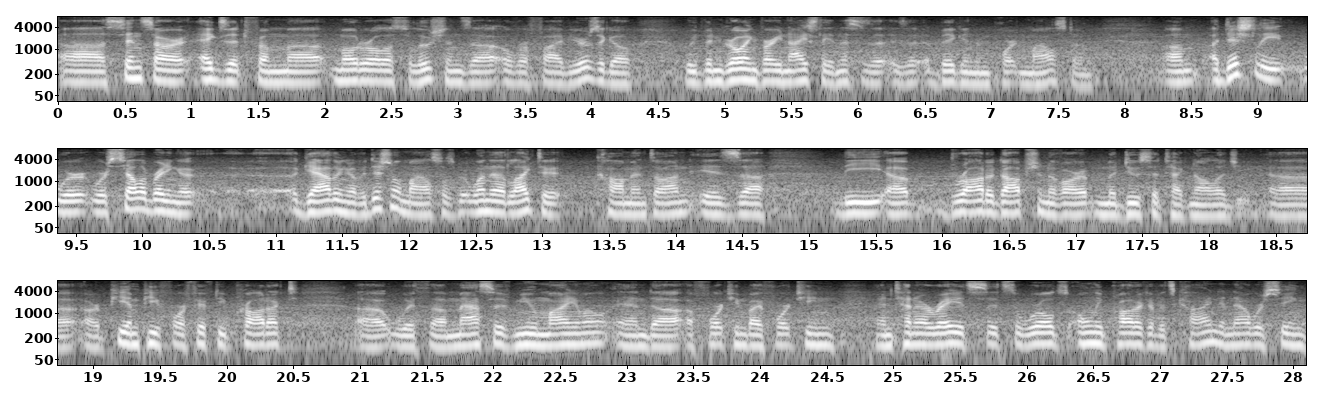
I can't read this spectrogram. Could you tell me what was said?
Uh, since our exit from uh, Motorola Solutions uh, over five years ago, we've been growing very nicely, and this is a, is a big and important milestone. Um, additionally, we're, we're celebrating a, a, gathering of additional milestones, but one that I'd like to comment on is uh, the uh, broad adoption of our Medusa technology, our PMP 450 product. with a massive Mu MIMO and a 14 by 14 antenna array. It's, it's the world's only product of its kind, and now we're seeing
